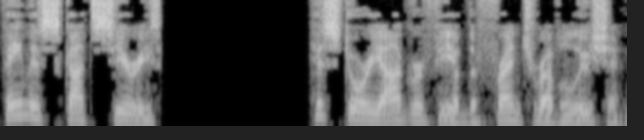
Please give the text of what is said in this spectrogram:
Famous Scots series. Historiography of the French Revolution.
